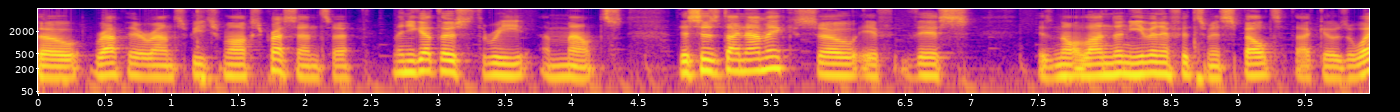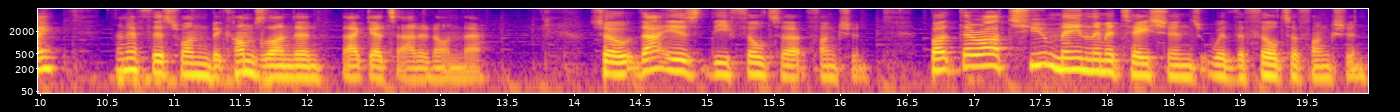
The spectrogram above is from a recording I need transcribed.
So wrap it around speech marks, press enter, then you get those three amounts. This is dynamic, so if this is not London, even if it's misspelt, that goes away. And if this one becomes London, that gets added on there. So that is the filter function. But there are two main limitations with the filter function.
